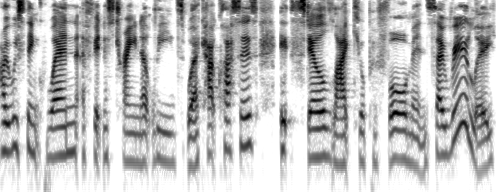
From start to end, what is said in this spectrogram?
I always think when a fitness trainer leads workout classes, it's still like you're performing. So, really,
